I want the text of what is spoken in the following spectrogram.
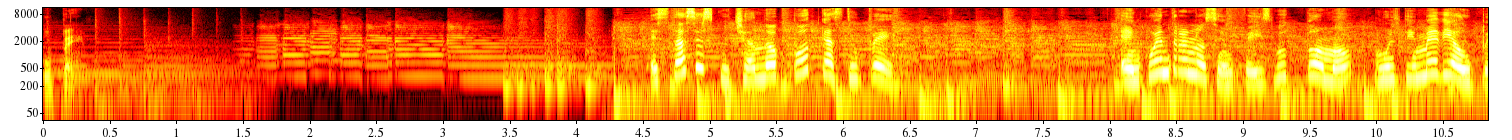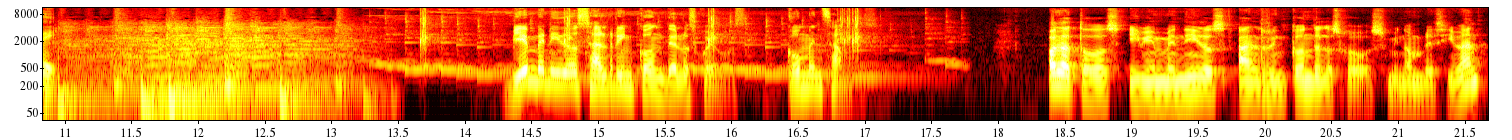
UP. Estás escuchando Podcast UP. Encuéntranos en Facebook como Multimedia UP. Bienvenidos al Rincón de los Juegos. Comenzamos. Hola a todos y bienvenidos al Rincón de los Juegos. Mi nombre es Iván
